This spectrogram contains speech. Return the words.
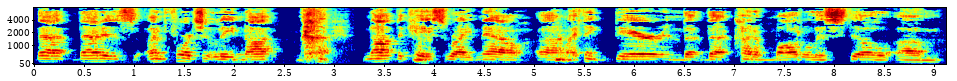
that that is unfortunately not not the case right now. Um, I think DARE and that that kind of model is still, um,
